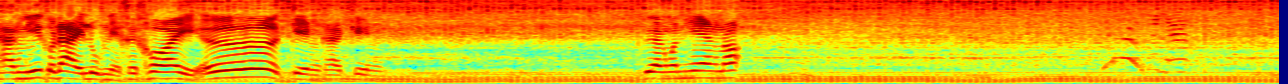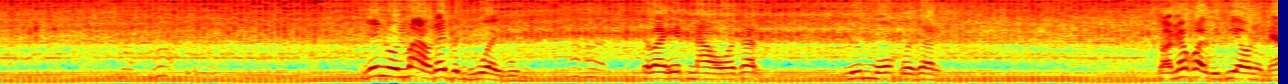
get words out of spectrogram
ทางนี้ก็ได้ลูกเนี่ยค่อย ๆ เออ เก่งค่ะเก่งเครื่องมันแห้งเนาะ ยายนุ่นมาเอาได้เป็นถ้วยคุณแต่ว่าเฮ็ดเนาว่าท่านลืมมกว่าท่านตอนนั้นคอยไปเที่ยวหน่อยไหม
